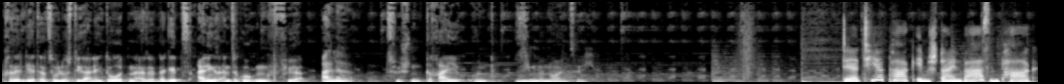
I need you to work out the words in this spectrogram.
präsentiert dazu lustige Anekdoten. Also da gibt es einiges anzugucken für alle zwischen 3 und 97. Der Tierpark im Steinvasenpark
